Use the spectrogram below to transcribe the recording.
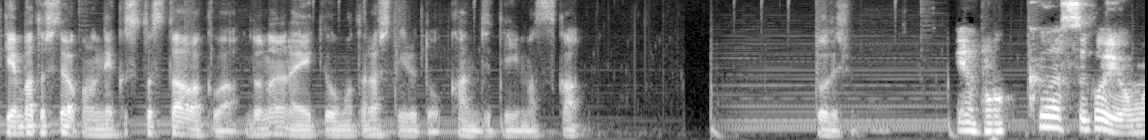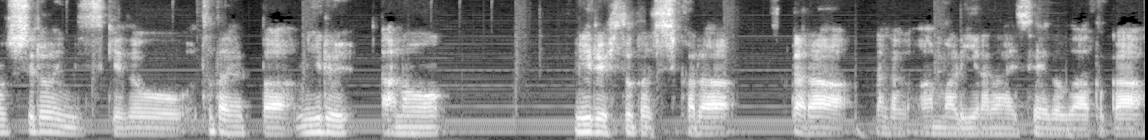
現場としてはこのネクストスター枠はどのような影響をもたらしていると感じていますか？どうでしょう？いや、僕はすごい面白いんですけど、ただやっぱ見る、あの、見る人たちからしたら、なんかあんまりいらない制度だとか、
